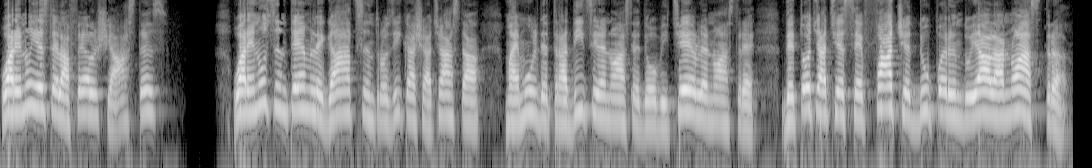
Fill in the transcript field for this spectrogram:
Oare nu este la fel și astăzi? Oare nu suntem legați într-o zi ca și aceasta mai mult de tradițiile noastre, de obiceiurile noastre, de tot ceea ce se face după rânduiala noastră.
